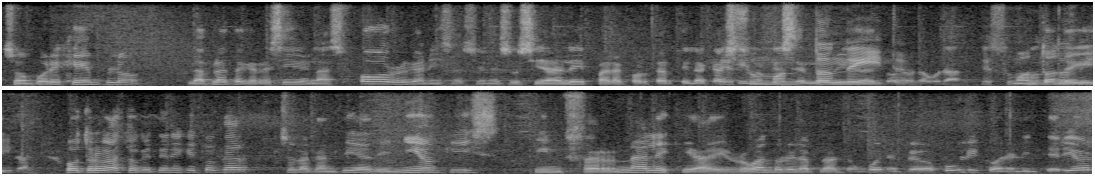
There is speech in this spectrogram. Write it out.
son, por ejemplo, la plata que reciben las organizaciones sociales para cortarte la calle Es y un enloquecer la montón de todos los. Es un montón, de guita. Otro gasto que tenés que tocar son la cantidad de ñoquis infernales que hay, robándole la plata un buen empleo público en el interior.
